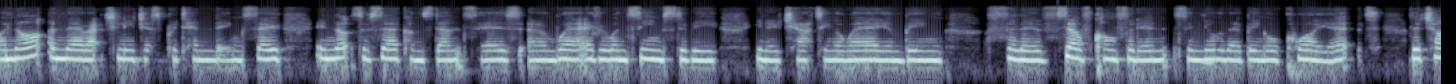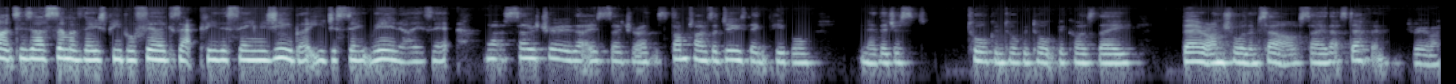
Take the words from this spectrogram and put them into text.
are not, and they're actually just pretending. So, in lots of circumstances um, where everyone seems to be, you know, chatting away and being full of self confidence, and you're there being all quiet, the chances are some of those people feel exactly the same as you, but you just don't realize it. That's so true. That is so true. Sometimes I do think people, you know, they just talk and talk and talk because they they're unsure themselves. So that's definitely true. I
